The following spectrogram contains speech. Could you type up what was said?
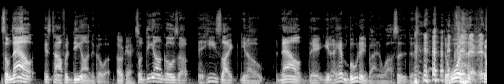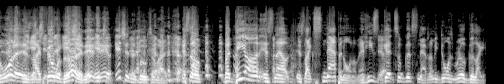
So now it's time for Deon to go up. Okay. So Deon goes up, and he's like, you know. Now they, you know, they haven't booed anybody in a while, so the, the water, there, the water is They're like itching, filled with they're blood. itching, They're, they're they're itching. itching to boo somebody, and so, but Deon is now is like snapping on him, and he's Yeah. getting some good snaps. I mean, doing real good. Like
